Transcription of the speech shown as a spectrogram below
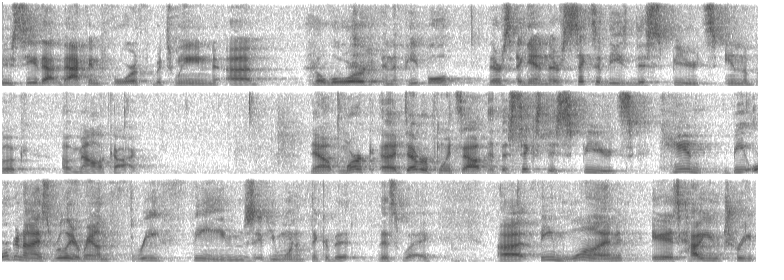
You see that back and forth between uh, the Lord and the people? There's again, there's six of these disputes in the book of Malachi. Now, Mark uh, Dever points out that the six disputes can be organized really around three themes, if you want to think of it this way. Uh, theme one is how you treat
